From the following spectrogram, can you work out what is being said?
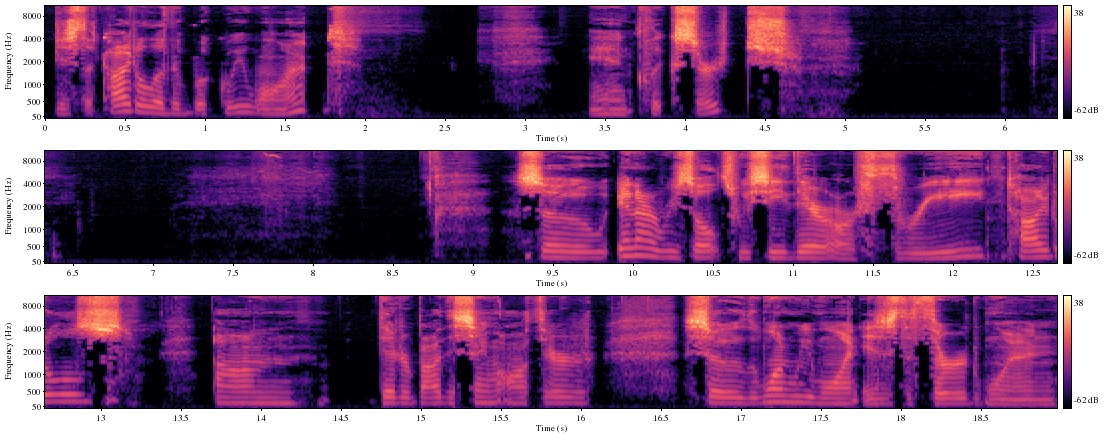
which is the title of the book we want, and click Search. So in our results, we see there are three titles um, that are by the same author. So the one we want is the third one,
